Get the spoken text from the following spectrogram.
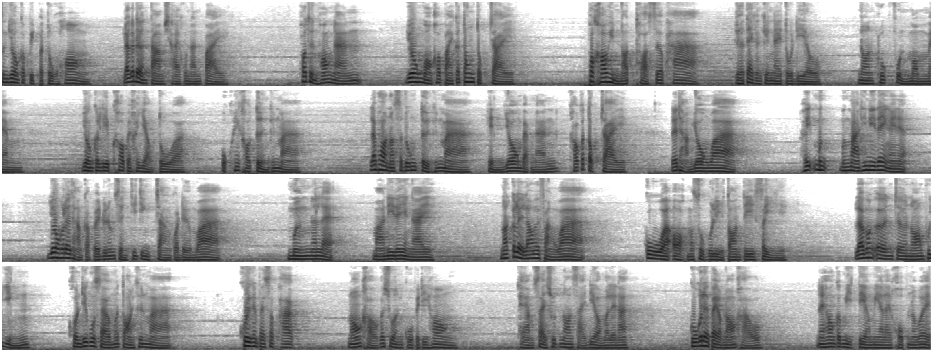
ซึ่งโยงก็ปิดประตูห้อง แล้วก็เดินตามชายคนนั้นไปพอถึงห้องนั้น โย่งมองเข้าไปก็ต้องตกใจ เพราะเขาเห็นน็อตถอดเสื้อผ้า เหลือแต่กางเกงในตัวเดียว นอนคลุกฝุ่นมอมแมม โยงก็รีบเข้าไปเขย่าตัวปลุกให้เขาตื่นขึ้นมา แล้วพอน็อตสะดุ้งตื่นขึ้นมา เห็นโยงแบบนั้น เขาก็ตกใจ เลยถามโยงว่า เฮ้ยมึงมึงมาที่นี่ได้ยังไงเนี่ย โยงก็เลยถามกลับไปด้วยน้ำเสียงที่จริงจังกว่าเดิมว่า มึงนั่นแหละ มานี่ได้ยังไง น็อตก็เลยเล่าให้ฟังว่า กูอออกมาสูบบุหรี่ตอนตีสี่แล้วบังเอิญเจอน้องผู้หญิง คนที่กูแซวเมื่อตอนขึ้นมา คุยกันไปสักพัก น้องเขาก็ชวนกูไปที่ห้อง แถมใส่ชุดนอนสายเดี่ยวมาเลยนะ กูก็เลยไปกับน้องเขา ในห้องก็มีเตียงมีอะไรครบนะเว้ย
